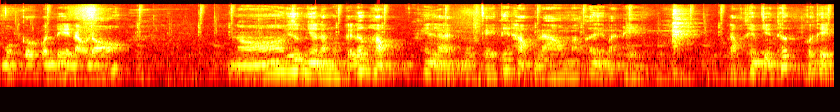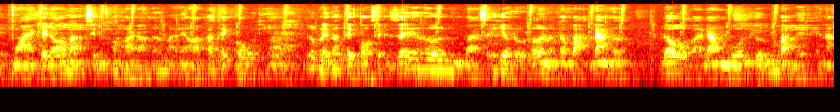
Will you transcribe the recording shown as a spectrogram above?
một câu vấn đề nào đó nó, ví dụ như là một cái lớp học hay là một cái tiết học nào mà có thể bạn thể đọc thêm kiến thức, có thể ngoài cái đó bạn sẽ có hỏi nào nữa, bạn nên hỏi các thầy cô thì lúc đấy các thầy cô sẽ dễ hơn và sẽ hiểu được hơn là các bạn đang ở đâu và đang muốn hướng bạn về thế nào.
